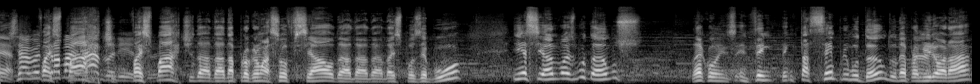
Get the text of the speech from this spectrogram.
participava, eu faz trabalhava parte, nisso. Faz parte da, da- da programação oficial da, da, da, da Exposebu. E esse ano nós mudamos, né? Tem, tem que estar sempre mudando né, para melhorar.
